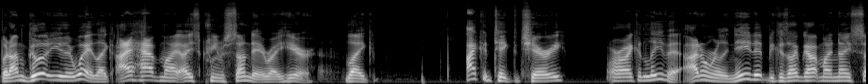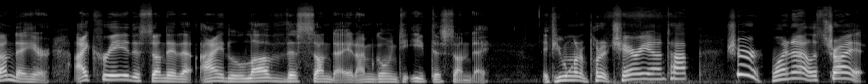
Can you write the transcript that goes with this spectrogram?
But i'm good either way. Like i have my ice cream sundae right here. Like i could take the cherry or I could leave it. I don't really need it because I've got my nice sundae here. I created this sundae that I love this sundae and I'm going to eat this sundae. If you want to put a cherry on top, sure, why not? Let's try it.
